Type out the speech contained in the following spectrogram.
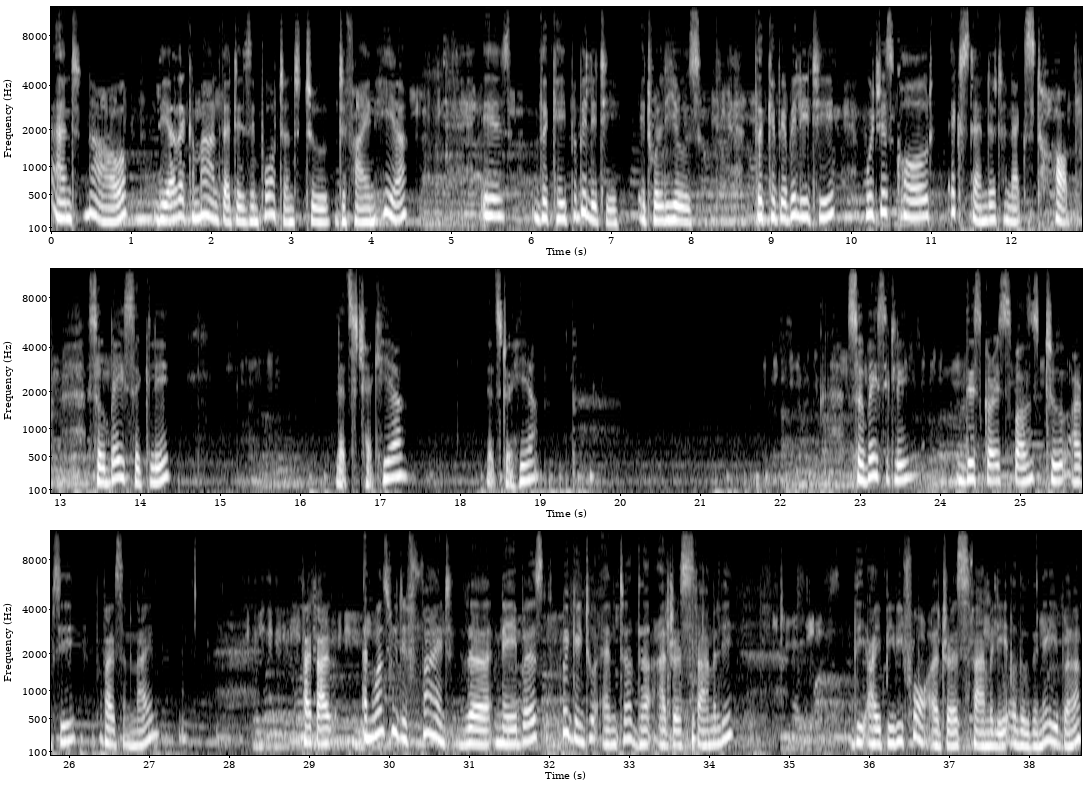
And now the other command that is important to define here is the capability it will use. The capability which is called extended next hop. So basically, let's check here. Let's do here. So basically, this corresponds to RFC 579. 55. And once we defined the neighbors, we're going to enter the address family, the IPv4 address family, although the neighbor,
